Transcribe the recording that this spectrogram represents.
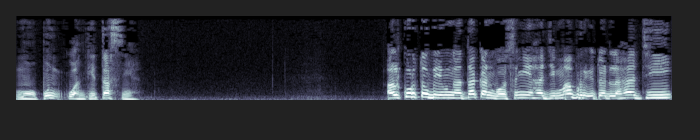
maupun kuantitasnya. Al-Qurtubi mengatakan bahwasanya haji mabrur itu adalah haji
